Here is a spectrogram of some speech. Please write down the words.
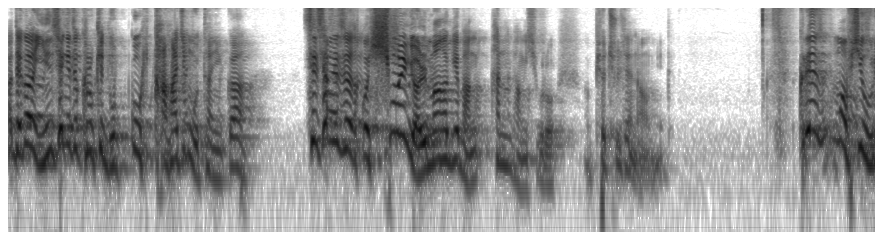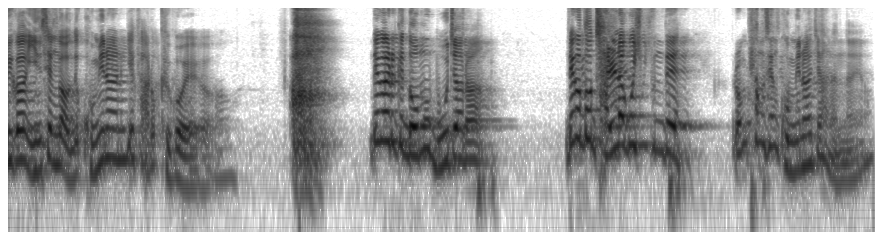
아, 내가 인생에서 그렇게 높고 강하지 못하니까 세상에서 자꾸 힘을 열망하게 하는 방식으로 표출돼 나옵니다. 그래서 없이 우리가 인생 가운데 고민하는 게 바로 그거예요. 아, 내가 이렇게 너무 모자라. 내가 더 잘나고 싶은데 여러분 평생 고민하지 않았나요?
